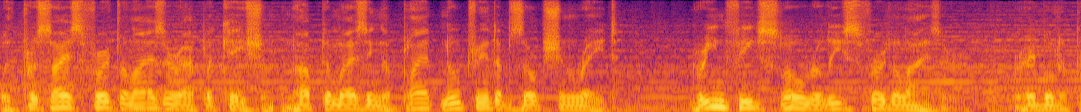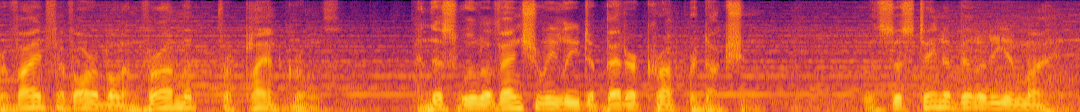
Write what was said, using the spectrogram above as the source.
With precise fertilizer application and optimizing the plant nutrient absorption rate, Greenfeed Slow Release Fertilizer are able to provide favorable environment for plant growth, and this will eventually lead to better crop production. With sustainability in mind,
